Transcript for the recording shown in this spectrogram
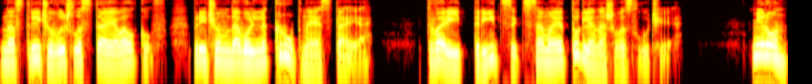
Навстречу вышла стая волков, причем довольно крупная стая. Тварей тридцать — самое то для нашего случая. «Мирон,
